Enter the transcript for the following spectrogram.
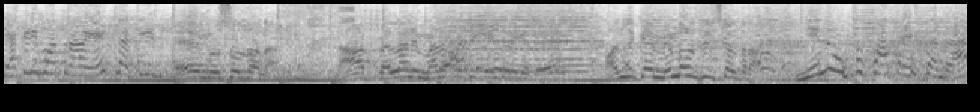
ఎక్కడికి పోతున్నావు? ఎట్లా ఏ ముసల్దానా? నా పిల్లని మెడపట్టి కదే అందుకే మిమ్మల్ని తీసుకెళ్తారా నిన్ను ఉప్పు పాత్ర వేస్తాను రా.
